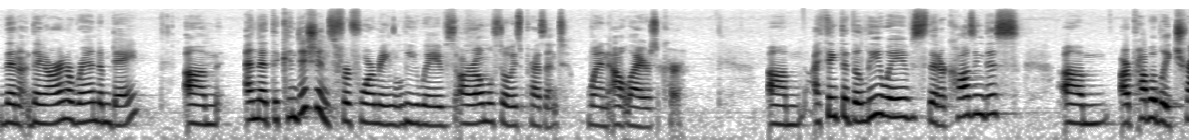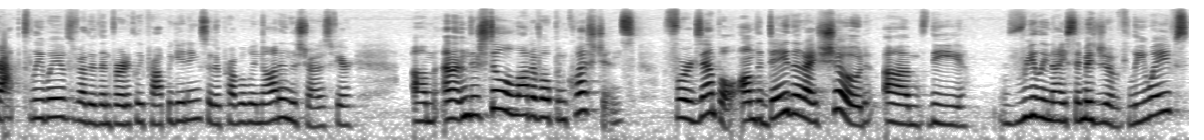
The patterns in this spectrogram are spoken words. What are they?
than they are on a random day, um, and that the conditions for forming Lee waves are almost always present when outliers occur. Um, I think that the Lee waves that are causing this um, are probably trapped Lee waves rather than vertically propagating, so they're probably not in the stratosphere. Um, and, and, there's still a lot of open questions. For example, on the day that I showed um, the really nice image of Lee waves,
